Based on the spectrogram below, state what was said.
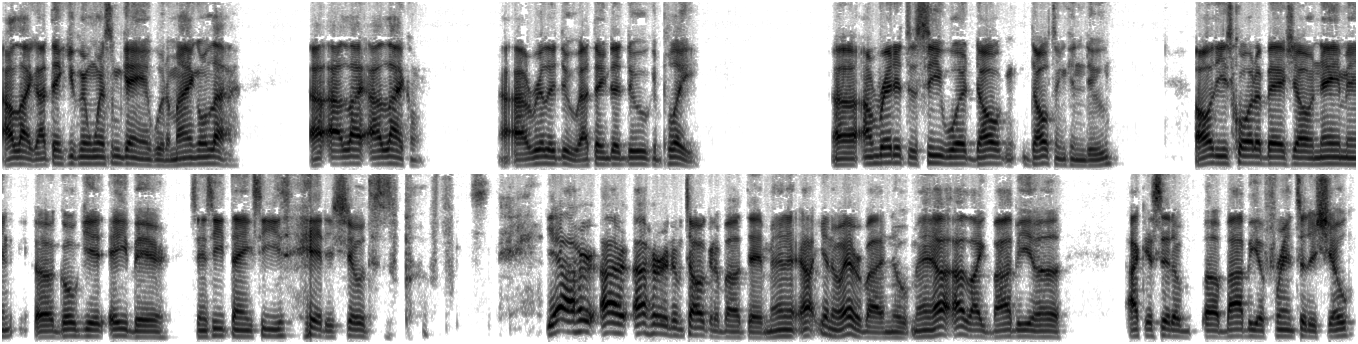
I like. I think you can win some games with him. I ain't gonna lie. I, I like. I like him. I, I, really do. I think that dude can play. Uh, I'm ready to see what Dalton, Dalton can do all these quarterbacks y'all naming, uh, go get Hebert since he thinks he's head and shoulders. yeah, I heard I, I heard him talking about that, man. I, you know, everybody know, man. I, I, like Bobby. Uh, I consider uh, Bobby a friend to the show.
